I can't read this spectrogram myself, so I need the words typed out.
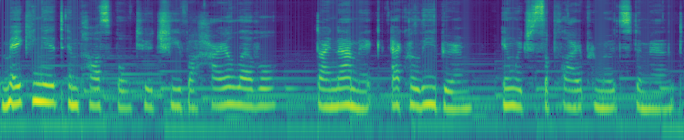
making it impossible to achieve a higher level, dynamic equilibrium in which supply promotes demand.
